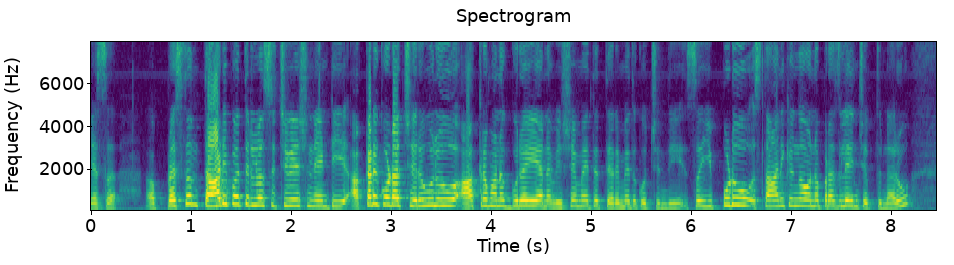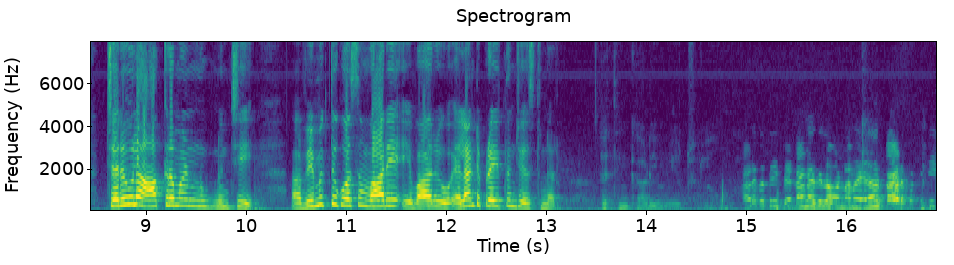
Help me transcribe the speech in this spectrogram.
ఎస్ ప్రస్తుతం తాడిపత్రిలో సిచ్యువేషన్ ఏంటి? అక్కడ కూడా చెరువులు ఆక్రమణకు గురయ్యాయి అన్న విషయం అయితే తెర మీదకి వచ్చింది. సో ఇప్పుడు స్థానికంగా ఉన్న ప్రజలు ఏం చెప్తున్నారు? చెరువుల ఆక్రమణ నుంచి ఆ, విముక్తి కోసం వారే వారు ఎలాంటి ప్రయత్నం చేస్తున్నారు? I think audio mutual Tadipatri Penna నదిలో ఉన్నాం తాడపత్రి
